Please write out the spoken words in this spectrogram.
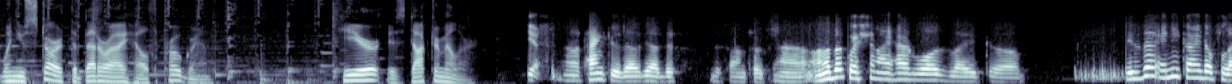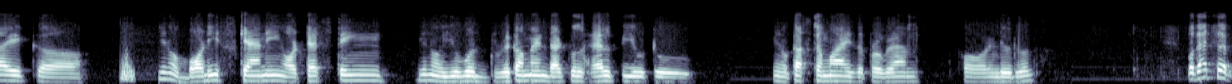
when you start the Better Eye Health program? Here is Dr. Miller. Yes. Uh, thank you. That, yeah, this this answers. Uh, another question I had was like, uh, is there any kind of like, uh, you know, body scanning or testing, you know, you would recommend that will help you to, you know, customize the program for individuals? Well, that's a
